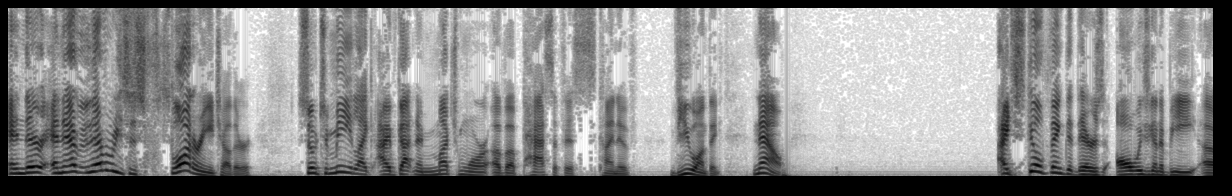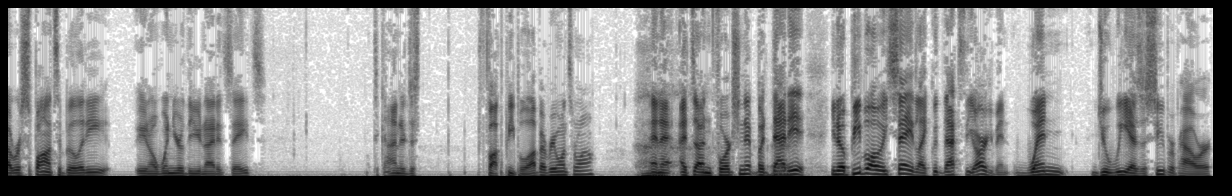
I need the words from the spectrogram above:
And they're and everybody's just slaughtering each other. So to me, like I've gotten a much more of a pacifist kind of view on things. Now, I still think that there's always going to be a responsibility, you know, when you're the United States, to kind of just fuck people up every once in a while, and it's unfortunate. But that that is, you know, people always say like that's the argument. When do we, as a superpower,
